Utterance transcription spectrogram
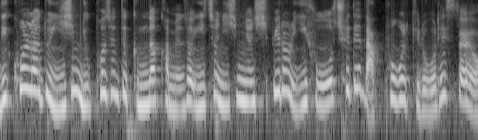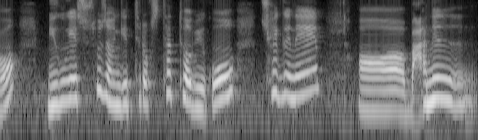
니콜라도 26% 급락하면서 2020년 11월 이후 최대 낙폭을 기록을 했어요. 미국의 수소 전기 트럭 스타트업이고 최근에 어, 많은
